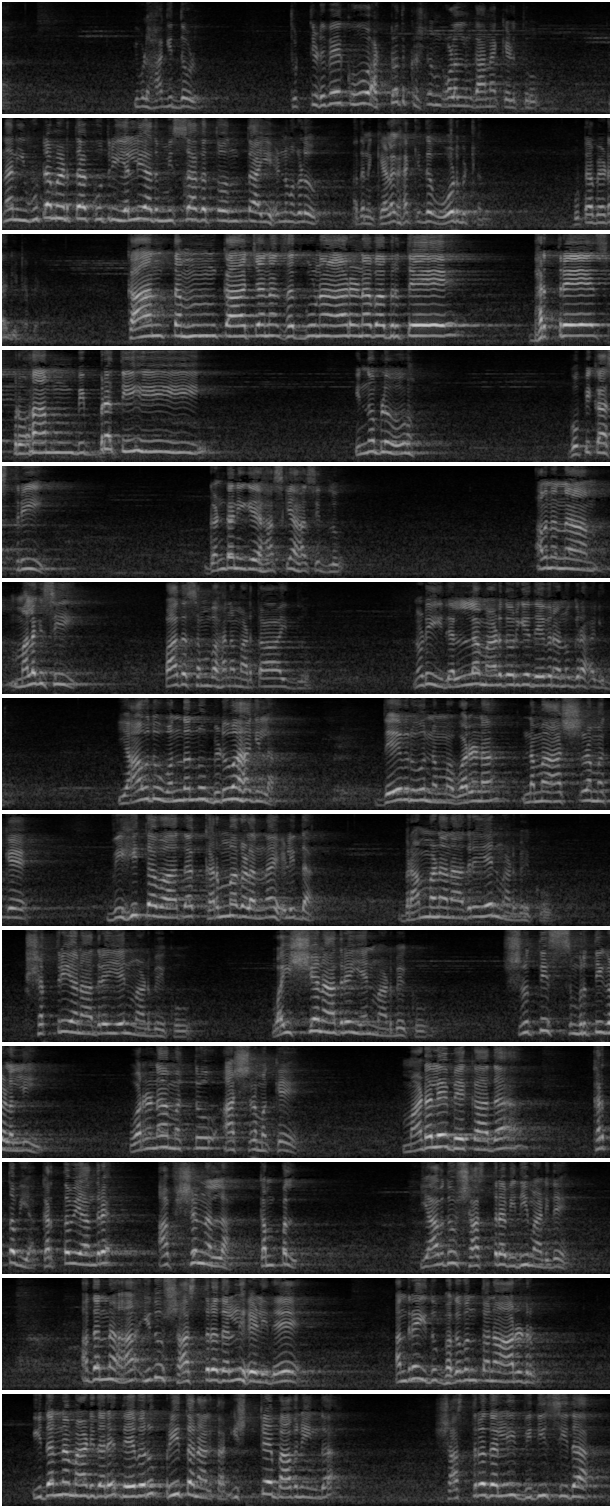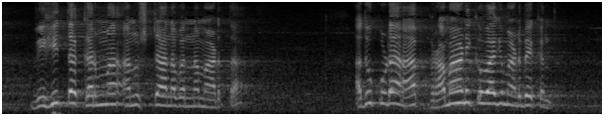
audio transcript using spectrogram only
ಇವಳು ಹಾಗಿದ್ದವಳು. ತುಟ್ಟಿಡಬೇಕು, ಅಷ್ಟೊತ್ತು ಕೃಷ್ಣನ ಕೊಳಲಿನ ಗಾನ ಕೇಳ್ತು. ನಾನು ಈ ಊಟ ಮಾಡ್ತಾ ಕೂತ್ರಿ ಎಲ್ಲಿ ಅದು ಮಿಸ್ ಆಗುತ್ತೋ ಅಂತ ಈ ಹೆಣ್ಣುಮಗಳು ಅದನ್ನು ಕೆಳಗೆ ಹಾಕಿದ್ದೆ ಓಡ್ಬಿಟ್ಲಂದು ಊಟ ಬೇಡ, ಗೀಟ ಬೇಡ. ಕಾಂತಂ ಕಾಚನ ಸದ್ಗುಣಾರ್ಣವ ಭೃತೆ ಭರ್ತ್ರೇ ಸ್ಪೃಹಾಂ ಬಿಭ್ರತಿ. ಇನ್ನೊಬ್ಳು ಗೋಪಿಕಾ ಸ್ತ್ರೀ ಗಂಡನಿಗೆ ಹಾಸಿಗೆ ಹಾಸಿದ್ಲು. ಅವನನ್ನು ಮಲಗಿಸಿ ಪಾದ ಸಂವಹನ ಮಾಡ್ತಾ ಇದ್ಲು. ನೋಡಿ, ಇದೆಲ್ಲ ಮಾಡಿದವರಿಗೆ ದೇವರ ಅನುಗ್ರಹ ಆಗಿದ್ದು. ಯಾವುದು ಒಂದನ್ನು ಬಿಡುವ ಹಾಗಿಲ್ಲ. ದೇವರು ನಮ್ಮ ವರ್ಣ, ನಮ್ಮ ಆಶ್ರಮಕ್ಕೆ ವಿಹಿತವಾದ ಕರ್ಮಗಳನ್ನು ಹೇಳಿದ್ದ. ಬ್ರಾಹ್ಮಣನಾದರೆ ಏನು ಮಾಡಬೇಕು? ಕ್ಷತ್ರಿಯನಾದರೆ ಏನು ಮಾಡಬೇಕು? ವೈಶ್ಯನಾದರೆ ಏನು ಮಾಡಬೇಕು? ಶ್ರುತಿ ಸ್ಮೃತಿಗಳಲ್ಲಿ ವರ್ಣ ಮತ್ತು ಆಶ್ರಮಕ್ಕೆ ಮಾಡಲೇಬೇಕಾದ ಕರ್ತವ್ಯ. ಕರ್ತವ್ಯ ಅಂದರೆ ಆಪ್ಷನ್ ಅಲ್ಲ, ಕಂಪಲ್. ಯಾವುದು ಶಾಸ್ತ್ರ ವಿಧಿ ಮಾಡಿದೆ. ಅದನ್ನು ಇದು ಶಾಸ್ತ್ರದಲ್ಲಿ ಹೇಳಿದೆ. ಅಂದರೆ ಇದು ಭಗವಂತನ ಆರ್ಡರ್. ಇದನ್ನು ಮಾಡಿದರೆ ದೇವರು ಪ್ರೀತನಾಗ್ತಾನೆ. ಇಷ್ಟೇ ಭಾವನೆಯಿಂದ ಶಾಸ್ತ್ರದಲ್ಲಿ ವಿಧಿಸಿದ ವಿಹಿತ ಕರ್ಮ ಅನುಷ್ಠಾನವನ್ನು ಮಾಡ್ತಾ, ಅದು ಕೂಡ ಪ್ರಾಮಾಣಿಕವಾಗಿ ಮಾಡಬೇಕಂತ.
